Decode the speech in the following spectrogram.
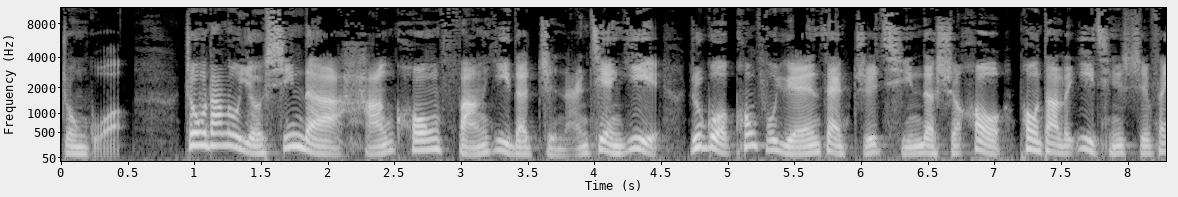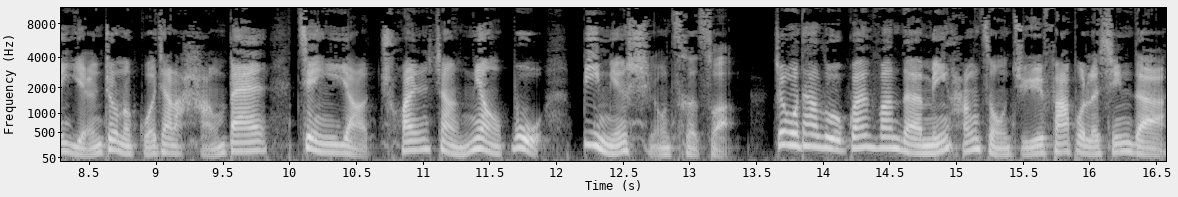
中国。中国大陆有新的航空防疫的指南建议，如果空服员在执勤的时候碰到了疫情十分严重的国家的航班，建议要穿上尿布，避免使用厕所。中国大陆官方的民航总局发布了新的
